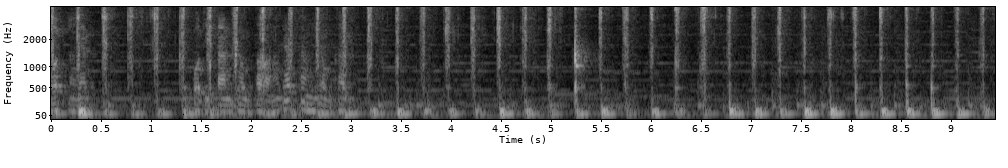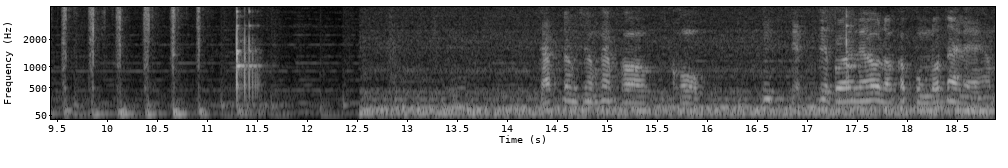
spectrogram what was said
รสนะครับโปรดติดตามชมต่อนะครับท่านผู้ชมครับ ครับท่านผู้ชมครับพอโขลกพริกเสร็จเรียบร้อยแล้ว เราก็ปรุงรสได้เลยครับ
